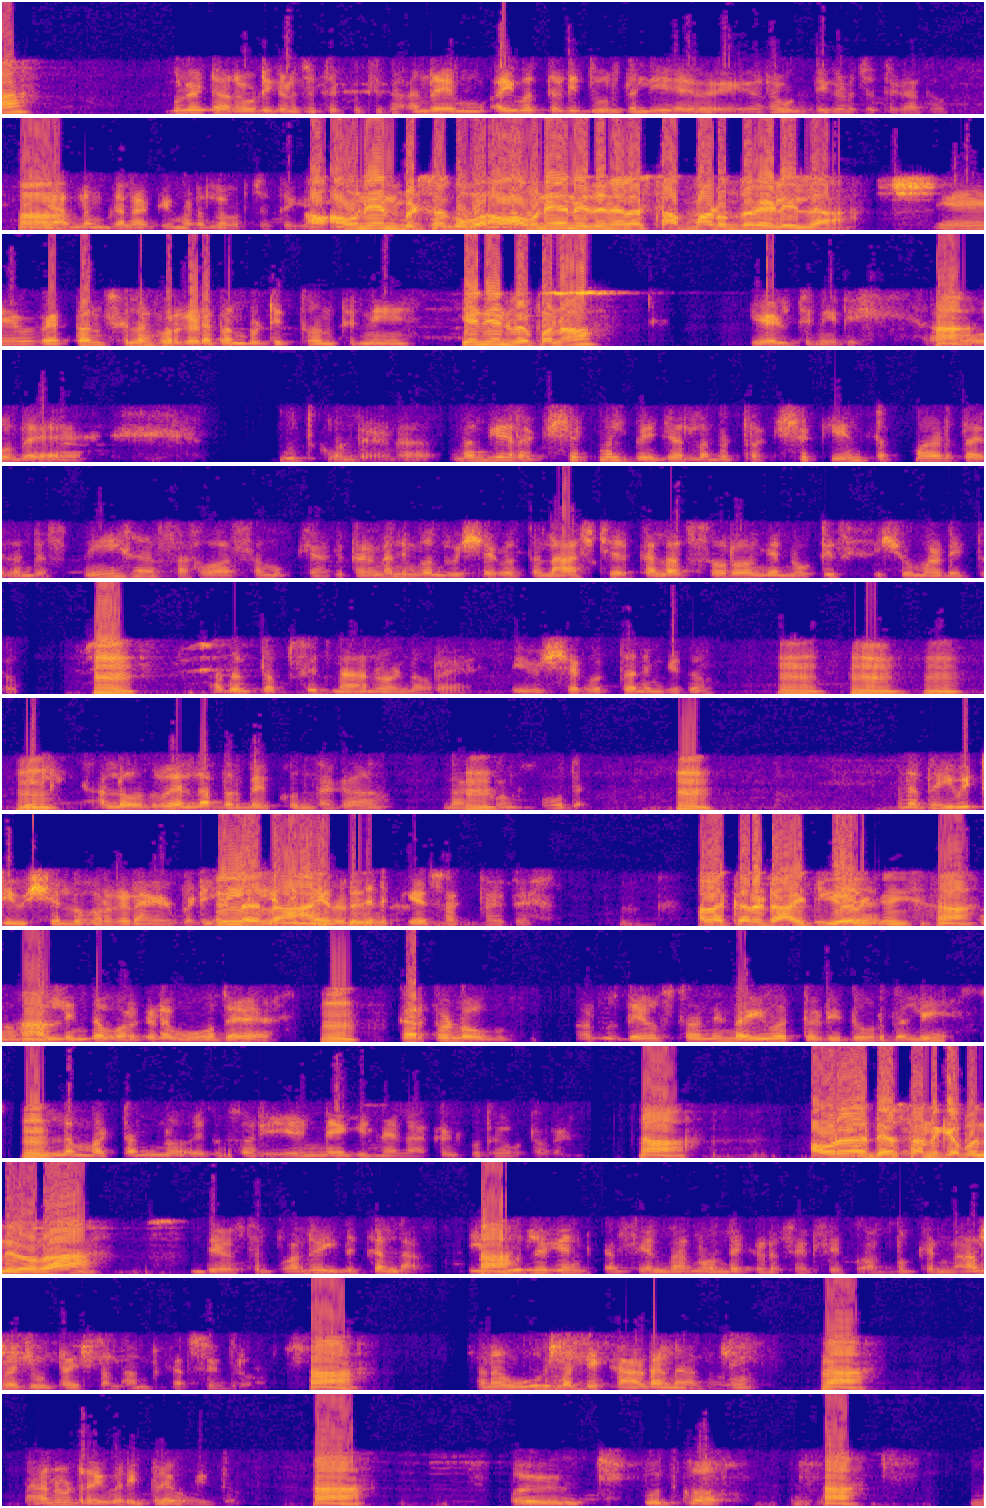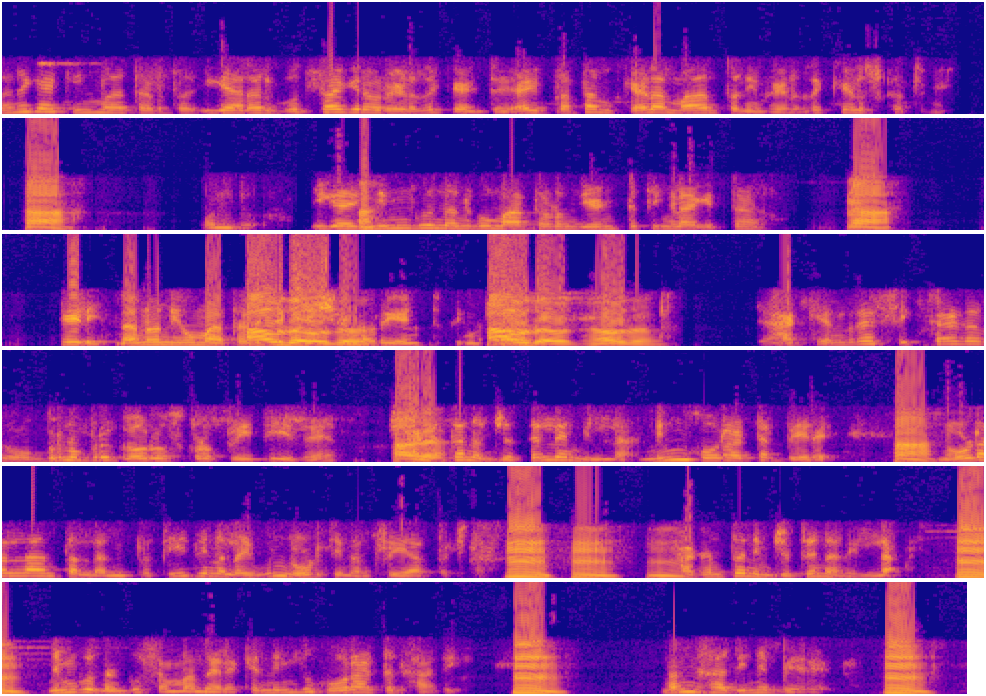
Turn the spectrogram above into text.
ಬುಲೆಟ್ ಆ ರೌಡಿಗಳ ಜೊತೆ ಕೂತಿದ್ದ. ಅಂದ್ರೆ ಐವತ್ತಡಿ ದೂರದಲ್ಲಿ ರೌಡಿಗಳ ಜೊತೆಗೆ ಅದು. ಯಾರು ನಮ್ ಗಲಾಟೆ ಮಾಡಲ್ಲ ಅವ್ರ ಜೊತೆಗೆ. ಅವ್- ಅವನೇನ್ ಬಿಡ್ಸಕ್ ಅವನೇನ್ ಇದನ್ನೆಲ್ಲ ಸ್ಟಾಪ್ ಮಾಡು ಅಂತ ಹೇಳಿಲ್ಲ. ವೆಪನ್ಸ್ ಎಲ್ಲ ಹೊರಗಡೆ ಬಂದ್ಬಿಟ್ಟಿತ್ತು ಅಂತೀನಿ. ಏನೇನ್ ವೆಪನು ಹೇಳ್ತೀನಿ ರೀ ಹಾ. ಹೋದೆ. ಕೂತ್ಕೊಂಡೆ ಅಣ್ಣ. ನಂಗೆ ರಕ್ಷಕ್ ಮೇಲೆ ಬೇಜಾರಿಲ್ಲ ಬಟ್ ರಕ್ಷಕ್ ಏನ್ ತಪ್ಪು ಮಾಡ್ತಾ ಇದೆ ಅಂದ್ರೆ ಸ್ನೇಹ ಸಹವಾಸ ಮುಖ್ಯ ಆಗುತ್ತೆ. ಅಣ್ಣ ನಿಮ್ಗೊಂದು ವಿಷಯ ಗೊತ್ತಾ? ಲಾಸ್ಟ್ ಇಯರ್ ಕಲರ್ಸ್ ಅವರು ಹಂಗೆ ನೋಟಿಸ್ ಇಶ್ಯೂ ಮಾಡಿದ್ರು ಹ್ಮ್. ಅದನ್ನ ತಪ್ಸಿದ್ ನಾನು ಅಣ್ಣವ್ರೆ. ಈ ವಿಷಯ ಗೊತ್ತಾ ನಿಮ್ಗಿದು? ಹ್ಮ್ ಹ್ಮ್ ಹ್ಮ್ ಹ್ಮ್. ಅಲ್ಲೋದ್ರು ಎಲ್ಲ ಬರ್ಬೇಕು ಅಂದಾಗ ನಡ್ಕೊಂಡು ಹೋದೆ. ಹ್ಮ್. ಅಣ್ಣ ದಯವಿಟ್ಟು ಈ ವಿಷಯ ಎಲ್ಲ ಹೊರಗಡೆ ಹೇಳ್ಬೇಡಿ ಇಲ್ಲ, ಇಲ್ಲ, ಆಯ್ತು. ಎರಡು ದಿನ ಕೇಸ್ ಆಗ್ತಾ ಇದೆ. ಅಲ್ಲ ಕರೆಕ್ಟ್ ಆಯ್ತು ಹೇಳಿ ಹಾ ಹಾ ಅಲ್ಲಿಂದ ಹೊರಗಡೆ ಹೋದೆ. ಕರ್ಕೊಂಡು ಹೋಗ್ ಅದು ದೇವಸ್ಥಾನದಿಂದ ಅಡಿ ದೂರದಲ್ಲಿ ಹ್ಮ್. ಎಲ್ಲ ಮಟನ್ ಇದು ಸಾರಿ ಎಣ್ಣೆ ಗಿಣ್ಣೆ ಎಲ್ಲ ಹಾಕೊಂಡು ಕುತ್ಕೊಂಡ್ಬಿಟ್ಟವ್ರೆ. ಹಾ. ಅವ್ರ ದೇವಸ್ಥಾನಕ್ಕೆ ಬಂದಿರೋದಾ? ದೇವಸ್ಥಾನ ಅಂದ್ರೆ ಇದಕ್ಕಲ್ಲ. ಈ ಹಾ. ಪೂಜೆಗೆ ಅಂತ ಕರ್ಸಿ ಎಲ್ಲಾನು ಒಂದೇ ಕಡೆ ಸೇರಿಸಿ ಹಬ್ಬಕ್ಕೆ ನಾನ್ ವೆಜ್ ಊಟ ಇಷ್ಟಲ್ಲ ಅಂತ ಕರ್ಸಿದ್ರು. ಹಾ. ಅಣ್ಣ ಊರ್ ಮಧ್ಯೆ ಕಾಡಣ ಅದು. ಹಾ. ನಾನು ಡ್ರೈವರ್ ಇಬ್ಬರೇ ಹೋಗಿದ್ದು. ಹಾ. ಕೂತ್ಕೋ. ಹಾ. ನನಗೆ ಯಾಕೆ ಹಿಂಗ್ ಮಾತಾಡ್ತಾರೆ ಈಗ ಯಾರು ಗೊತ್ತಾಗಿರೋರು ಹೇಳಿದ್ರೆ ಕೇಳ್ತೀವಿ. ಐ ಪ್ರಥಮ್ ಕೇಳಮ್ಮ ಅಂತ ನೀವು ಹೇಳಿದ್ರೆ ಕೇಳಿಸ್ಕೊತೀನಿ. ಹಾ. ಒಂದು. ಈಗ. ನಿಮ್ಗೂ ನನಗೂ ಮಾತಾಡೋದು ಎಂಟು ತಿಂಗಳಾಗಿತ್ತಾ? ಹಾ. ಹೇಳಿ ನಾನು ನೀವು ಹೌದು, ಹೌದು. ಮಾತಾಡಿ ಎಂಟು ತಿಂಗಳು? ಹೌದು ಯಾಕೆಂದ್ರೆ ಸಿಕ್ಕಾಗ ಒಬ್ರನ್ನೊಬ್ರು ಗೌರವಿಸ್ಕೊಳ್ಳೋ ಪ್ರೀತಿ ಇದೆ. ಹೌದು. ಅದಕ್ಕೆ ನಾನು ಜೊತೆಲೇನಿಲ್ಲ. ನಿಮ್ ಹೋರಾಟ ಬೇರೆ. ಹಾ. ನೋಡಲ್ಲ ಅಂತಲ್ಲ ನಾನು ಪ್ರತಿದಿನ ಲೈವ್ ನೋಡ್ತೀನಿ ನಾನು ಫ್ರೀ ಆದ ತಕ್ಷಣ. ಹ್ಮ್ ಹ್ಮ್ ಹ್ಮ್. ಹಾಗಂತ ನಿಮ್ ಜೊತೆ ನಾನಿಲ್ಲ. ಹ್ಮ್. ನಿಮ್ಗೂ ನಂಗೂ ಸಂಬಂಧ ಇಲ್ಲ. ಯಾಕೆ ನಿಮ್ದು ಹೋರಾಟದ ಹಾದಿ. ಹ್ಮ್. ನನ್ನ ಹಾದಿನೇ ಬೇರೆ. ಹ್ಮ್.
